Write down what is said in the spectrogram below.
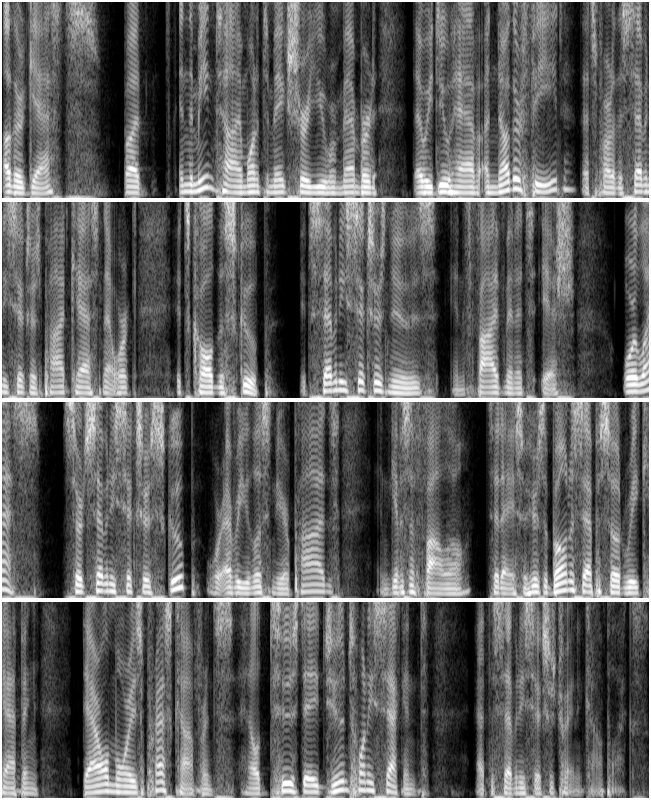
other guests. But in the meantime, wanted to make sure you remembered that we do have another feed that's part of the 76ers podcast network. It's called The Scoop. It's 76ers news in five minutes ish or less. Search 76ers Scoop wherever you listen to your pods and give us a follow today. So here's a bonus episode recapping Daryl Morey's press conference held Tuesday, June 22nd at the 76ers training complex.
